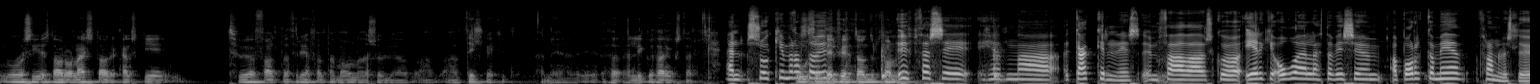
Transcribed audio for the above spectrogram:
núna síðast ári og næsta ári kannski tvöfalda, þrefalda mánuðasölu af, af, af dilgakjöti, þannig að það, líkur þar einhvers þar, En svo kemur alltaf 1000 upp til 1500 tonn. upp þessi hérna gaggrinis um það að sko er ekki óæðilegt að við séum að borga með framleyslu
